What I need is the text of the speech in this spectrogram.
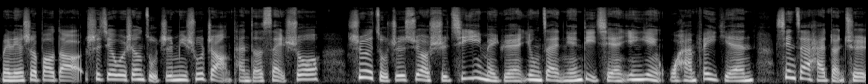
美联社报道，世界卫生组织秘书长谭德赛说，世卫组织需要十七亿美元用在年底前因应武汉肺炎，现在还短缺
